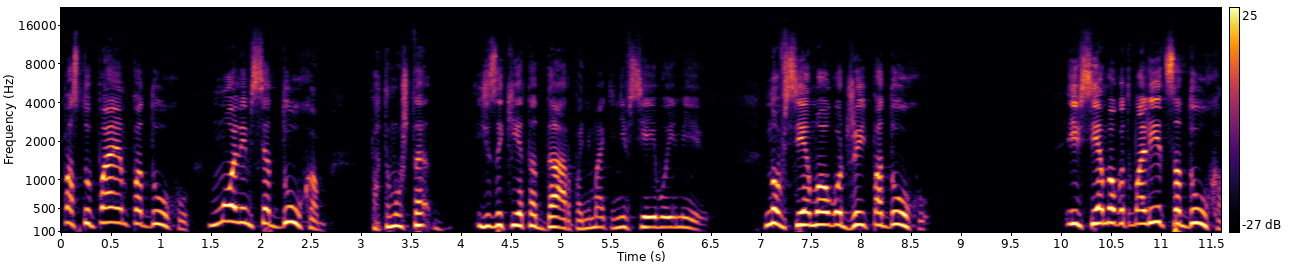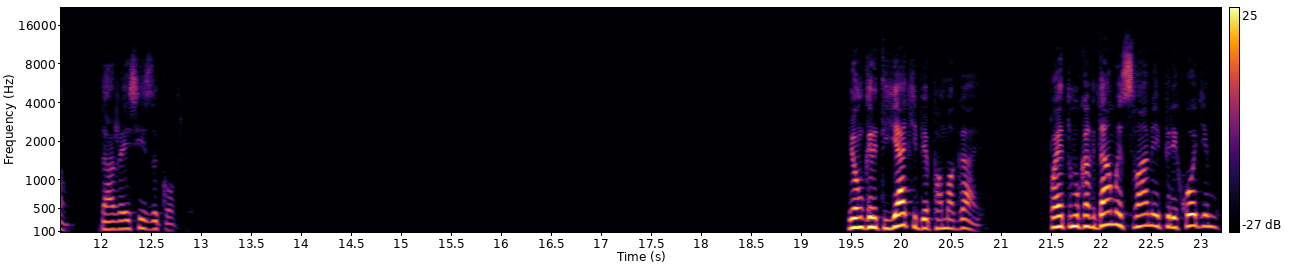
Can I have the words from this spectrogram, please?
поступаем по духу, молимся духом. Потому что языки это дар, понимаете, не все его имеют. Но все могут жить по духу. И все могут молиться духом, даже если языков нет. И он говорит, я тебе помогаю. Поэтому, когда мы с вами переходим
